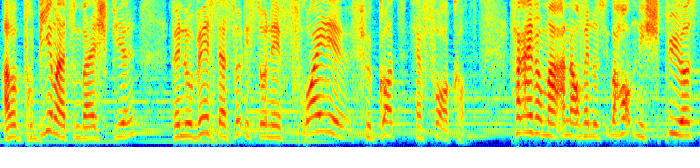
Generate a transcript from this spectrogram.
aber probier mal zum Beispiel, wenn du willst, dass wirklich so eine Freude für Gott hervorkommt. Fang einfach mal an, auch wenn du es überhaupt nicht spürst,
